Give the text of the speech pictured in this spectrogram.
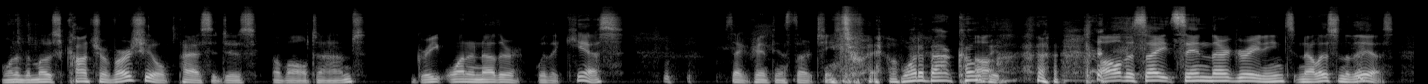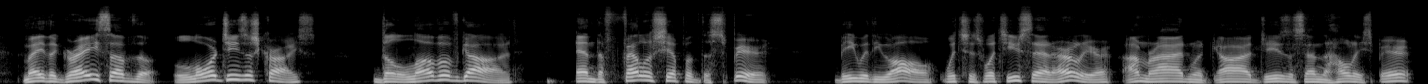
one of the most controversial passages of all times, greet one another with a kiss. 2 Corinthians 13, 12 What about COVID? all the saints send their greetings. Now listen to this. May the grace of the Lord Jesus Christ, the love of God, and the fellowship of the Spirit be with you all, which is what you said earlier. I'm riding with God, Jesus, and the Holy Spirit.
